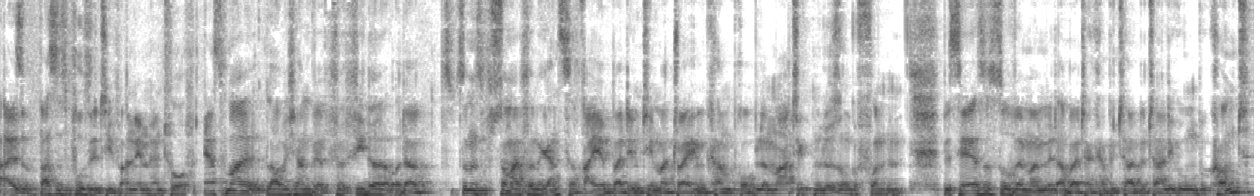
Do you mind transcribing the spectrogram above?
Also, was ist positiv an dem Entwurf? Erstmal, glaube ich, haben wir für viele oder zumindest schon mal für eine ganze Reihe bei dem Thema Dry Income Problematik eine Lösung gefunden. Bisher ist es so, wenn man Mitarbeiterkapitalbeteiligung bekommt,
